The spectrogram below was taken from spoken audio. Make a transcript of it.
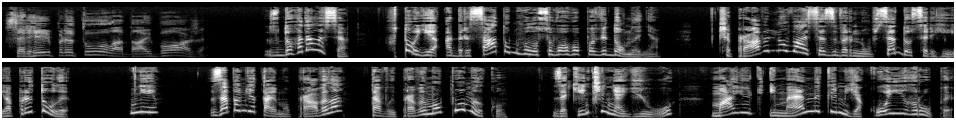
Сергій Притула, дай Боже. Здогадалися, хто є адресатом голосового повідомлення? Чи правильно Вася звернувся до Сергія Притули? Ні. Запам'ятаймо правила та виправимо помилку. Закінчення ю мають іменники м'якої групи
